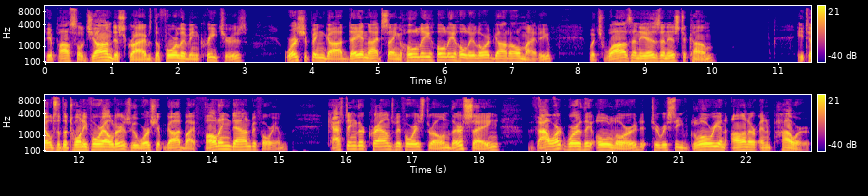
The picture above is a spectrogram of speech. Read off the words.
the apostle John describes the four living creatures worshiping God day and night, saying, Holy, holy, holy Lord God Almighty, which was and is and is to come. He tells of the twenty-four elders who worship God by falling down before him, casting their crowns before his throne, they're saying, Thou art worthy, O Lord, to receive glory and honor and power.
